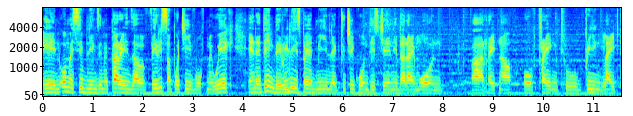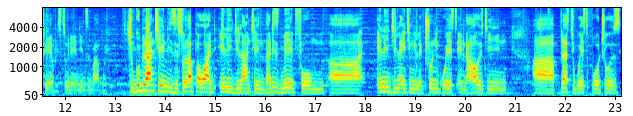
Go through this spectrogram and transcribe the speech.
and all my siblings and my parents are very supportive of my work and I think they really inspired me like to take on this journey that I'm on uh, right now of trying to bring light to every student in Zimbabwe. Chigubhu lantern is a solar powered LED lantern that is made from uh, LED lighting electronic waste and housed in Uh, plastic waste bottles.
